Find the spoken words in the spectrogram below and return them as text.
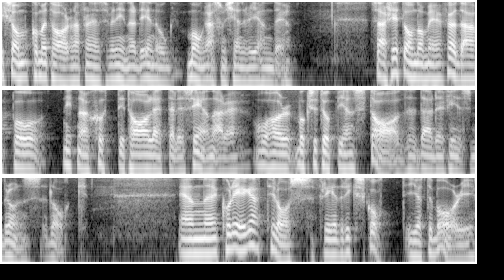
liksom kommentarerna från hennes väninnor, det är nog många som känner igen det. Särskilt om de är födda på 1970-talet eller senare och har vuxit upp i en stad där det finns brunnslock. En kollega till oss, Fredrik Skott i Göteborg,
